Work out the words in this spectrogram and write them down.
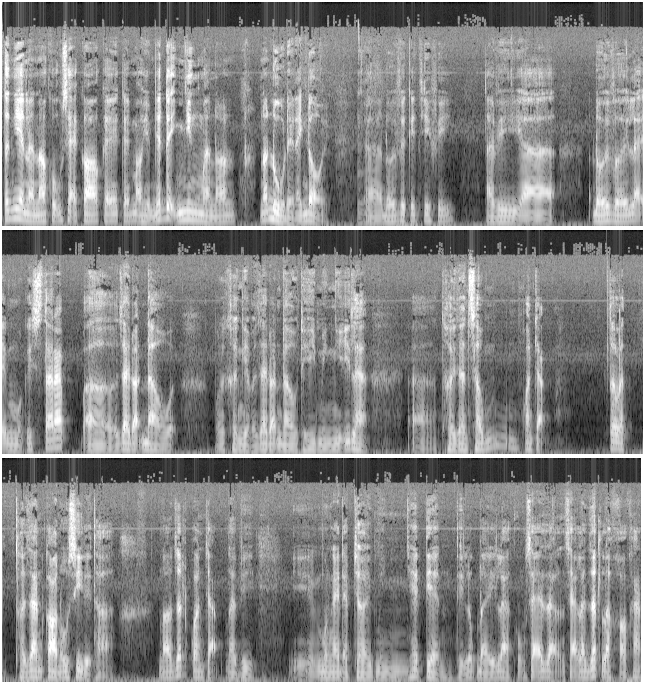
Tất nhiên là nó cũng sẽ có cái cái mạo hiểm nhất định nhưng mà nó nó đủ để đánh đổi uh, đối với cái chi phí tại vì uh, đối với lại một cái startup ở giai đoạn đầu một cái khởi nghiệp ở giai đoạn đầu thì mình nghĩ là uh, thời gian sống quan trọng. Tức là thời gian còn oxy để thở nó rất quan trọng. Tại vì một ngày đẹp trời mình hết tiền thì lúc đấy là cũng sẽ sẽ là rất là khó khăn.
